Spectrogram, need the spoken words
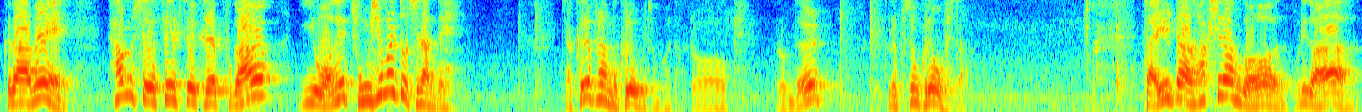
그 다음에 함수 fx의 그래프가 이 원의 중심을 또 지난대. 자, 그래프를 한번 그려보죠. 뭐다. 이렇게. 여러분들, 그래프 좀 그려봅시다. 자, 일단 확실한 건 우리가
